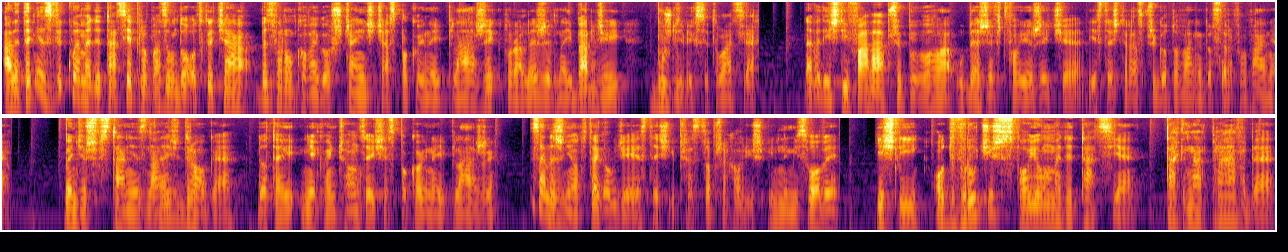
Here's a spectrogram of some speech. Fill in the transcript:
Ale te niezwykłe medytacje prowadzą do odkrycia bezwarunkowego szczęścia, spokojnej plaży, która leży w najbardziej burzliwych sytuacjach. Nawet jeśli fala przypływowa uderzy w Twoje życie, jesteś teraz przygotowany do surfowania. Będziesz w stanie znaleźć drogę do tej niekończącej się spokojnej plaży, niezależnie od tego, gdzie jesteś i przez co przechodzisz. Innymi słowy, jeśli odwrócisz swoją medytację, tak naprawdę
